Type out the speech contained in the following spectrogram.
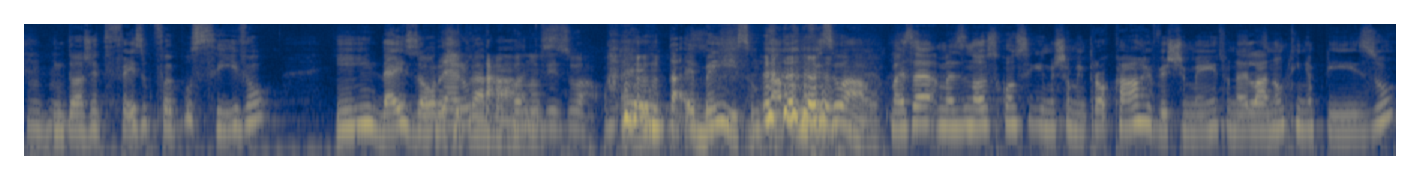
Uhum. Então a gente fez o que foi possível em 10 horas Deram de um trabalho. tapa no visual. É, um ta- é bem isso, um tapa no visual. Mas, a- mas nós conseguimos também trocar o revestimento, né? Lá não tinha piso.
